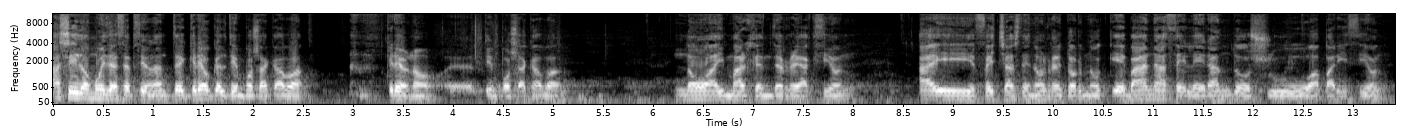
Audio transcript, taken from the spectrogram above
Ha sido muy decepcionante, creo que el tiempo se acaba. Creo no, el tiempo se acaba. No hay margen de reacción. Hay fechas de no retorno que van acelerando su aparición.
